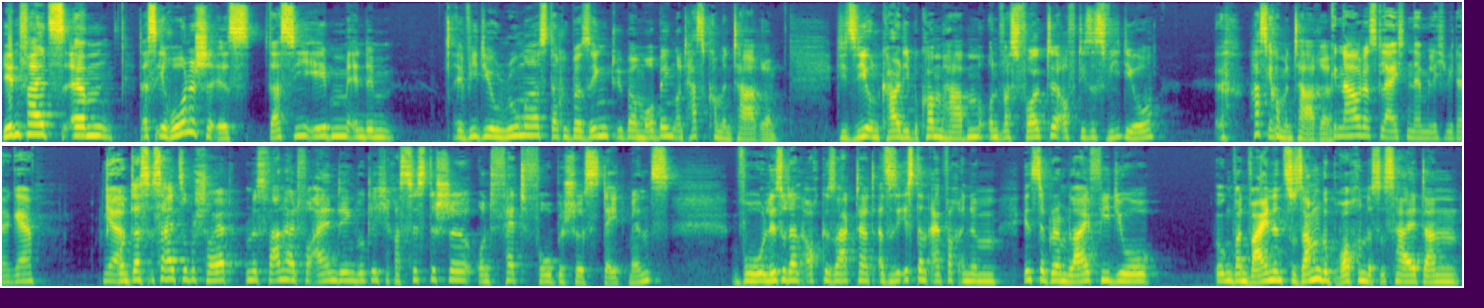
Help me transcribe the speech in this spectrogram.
Jedenfalls, ähm, das Ironische ist, dass sie eben in dem Video Rumors darüber singt, über Mobbing und Hasskommentare, die sie und Cardi bekommen haben. Und was folgte auf dieses Video? Äh, Hasskommentare. Genau das gleiche nämlich wieder, gell? Ja. Und das ist halt so bescheuert. Und es waren halt vor allen Dingen wirklich rassistische und fettphobische Statements, wo Lizzo dann auch gesagt hat, also sie ist dann einfach in einem Instagram Live-Video irgendwann weinend zusammengebrochen. Das ist halt dann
